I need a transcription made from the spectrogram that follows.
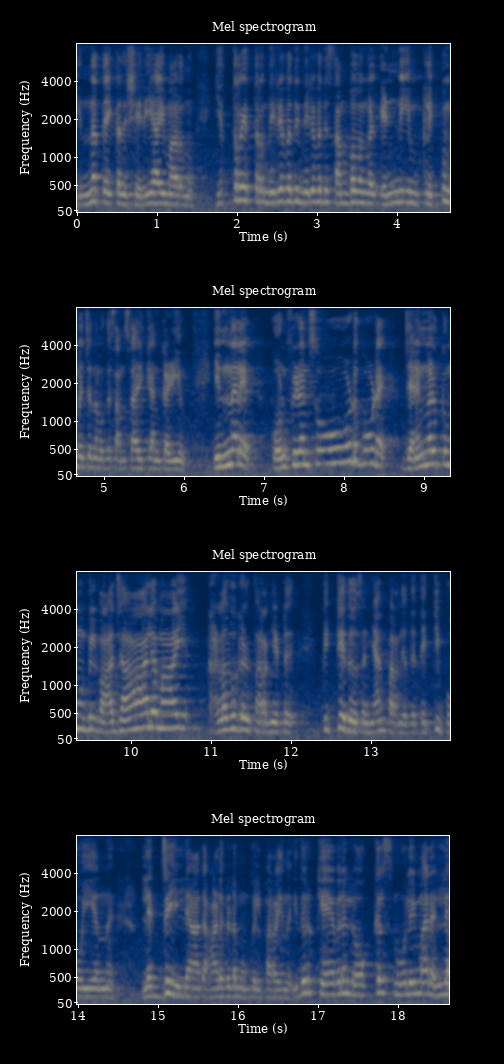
ഇന്നത്തേക്ക് അത് ശരിയായി മാറുന്നു. എത്ര എത്ര നിരവധി നിരവധി സംഭവങ്ങൾ എണ്ണിയും ക്ലിപ്പും വെച്ച് നമുക്ക് സംസാരിക്കാൻ കഴിയും. ഇന്നലെ കോൺഫിഡൻസോടുകൂടെ ജനങ്ങൾക്ക് മുമ്പിൽ വാചാലമായി കളവുകൾ പറഞ്ഞിട്ട് പിറ്റേ ദിവസം ഞാൻ പറഞ്ഞത് തെറ്റിപ്പോയി എന്ന് ലജ്ജയില്ലാതെ ആളുകളുടെ മുമ്പിൽ പറയുന്നത് ഇതൊരു കേവലം ലോക്കൽ സ്മൂലിമാരല്ല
